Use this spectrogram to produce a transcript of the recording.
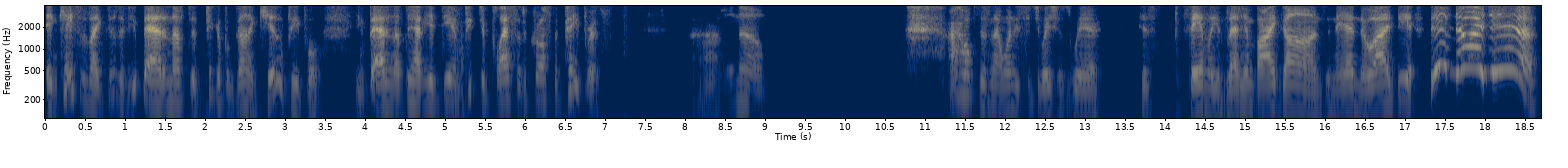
in cases like this, if you're bad enough to pick up a gun and kill people, you're bad enough to have your damn picture plastered across the papers. I don't know. I hope there's not one of these situations where his family let him buy guns and they had no idea. They had no idea.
